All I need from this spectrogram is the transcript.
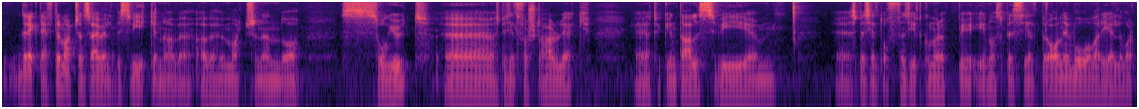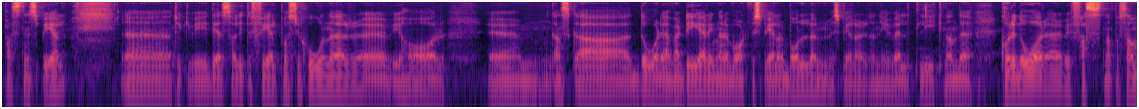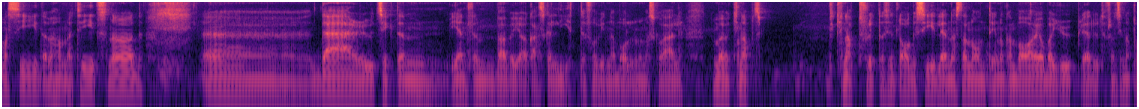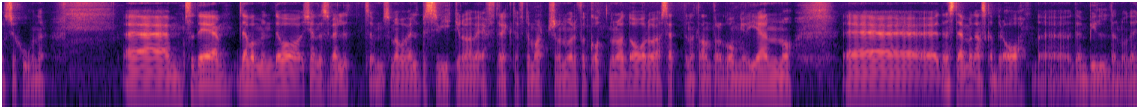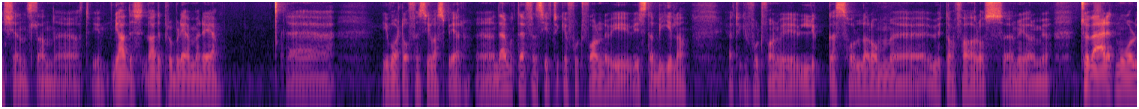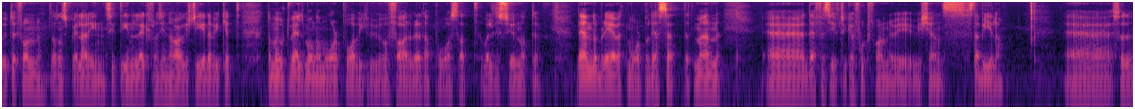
direkt efter matchen så är jag väldigt besviken över, över hur matchen ändå såg ut. Eh, speciellt första halvlek. Eh, jag tycker inte alls vi eh, eh speciellt offensivt kommer upp i, i någon speciellt bra nivå vad det gäller vårt passningsspel. Eh, jag tycker vi dels har lite fel positioner, eh, vi har eh, ganska dåliga värderingar i vart vi spelar bollen. Vi spelar den i väldigt liknande korridorer, vi fastnar på samma sida, vi hamnar i tidsnöd. Eh, där Utsikten egentligen behöver göra ganska lite för att vinna bollen om man ska vara ärlig. De behöver knappt knappt flytta sitt lag i sidled, nästan någonting. De kan bara jobba djupled utifrån sina positioner. Ehm, så det, det, var, det var, kändes väldigt, um, som jag var väldigt besviken över efter, direkt efter matchen. Nu har det fått gått några dagar och jag har sett den ett antal gånger igen. Och, eh, den stämmer ganska bra, eh, den bilden och den känslan. Eh, att vi, vi, hade, vi hade problem med det eh, i vårt offensiva spel. Eh, däremot defensivt tycker jag fortfarande vi, vi är stabila. Jag tycker fortfarande vi lyckas hålla dem eh, utanför oss. Eh, nu gör de ju tyvärr ett mål utifrån att de spelar in sitt inlägg från sin högersida, vilket de har gjort väldigt många mål på, vilket vi var förberedda på. Så att det var lite synd att det, det ändå blev ett mål på det sättet. Men eh, defensivt tycker jag fortfarande vi, vi känns stabila. Eh, så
